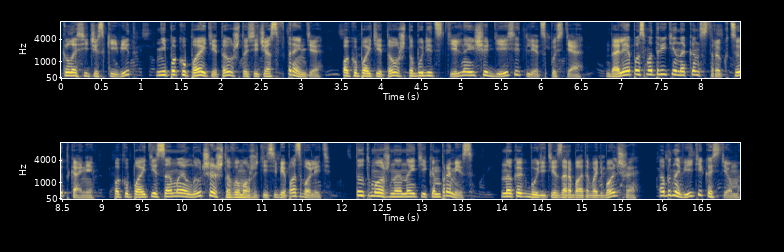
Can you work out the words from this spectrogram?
Классический вид? Не покупайте то, что сейчас в тренде. Покупайте то, что будет стильно еще 10 лет спустя. Далее посмотрите на конструкцию ткани. Покупайте самое лучшее, что вы можете себе позволить. Тут можно найти компромисс. Но как будете зарабатывать больше, обновите костюм.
